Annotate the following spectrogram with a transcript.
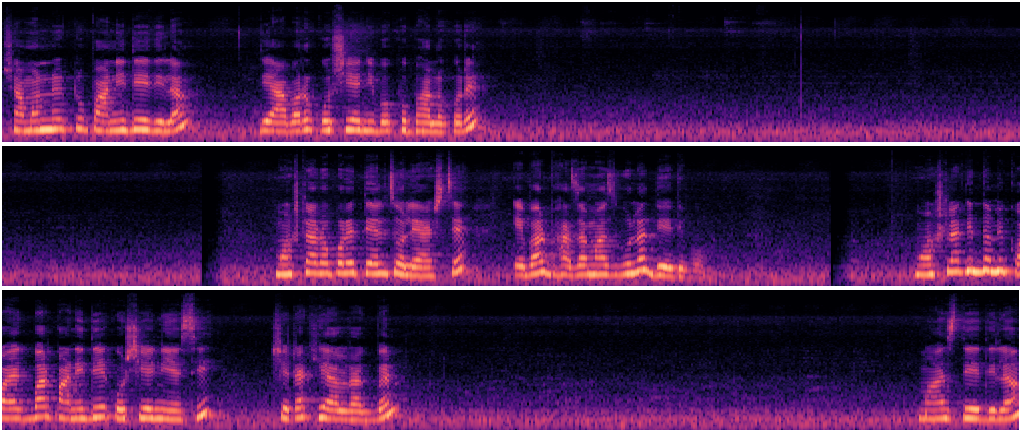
সামান্য একটু পানি দিয়ে দিলাম। দিয়ে আবারও কষিয়ে নিব খুব ভালো করে। মশলার ওপরে তেল চলে আসছে, এবার ভাজা মাছগুলো দিয়ে দিব। মশলা কিন্তু আমি কয়েকবার পানি দিয়ে কষিয়ে নিয়েছি, সেটা খেয়াল রাখবেন। মাছ দিয়ে দিলাম।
